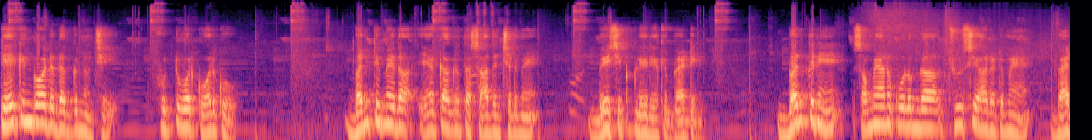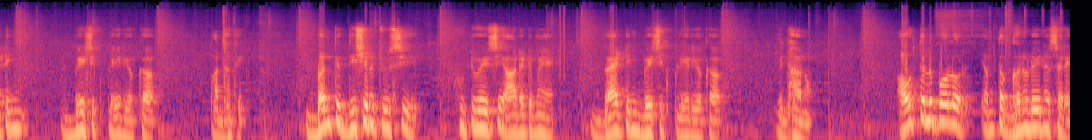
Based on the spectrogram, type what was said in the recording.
టేకింగ్ గార్డ్ దగ్గర నుంచి ఫుట్ వర్క్ వరకు బంతి మీద ఏకాగ్రత సాధించడమే బేసిక్ ప్లేయర్ యొక్క బ్యాటింగ్. బంతిని సమయానుకూలంగా చూసి ఆడటమే బ్యాటింగ్ బేసిక్ ప్లేయర్ యొక్క పద్ధతి. బంతి దిశను చూసి ఫుట్ వేసి ఆడటమే బ్యాటింగ్ బేసిక్ ప్లేయర్ యొక్క విధానం. అవతల బౌలర్ ఎంత ఘనుడైనా సరే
